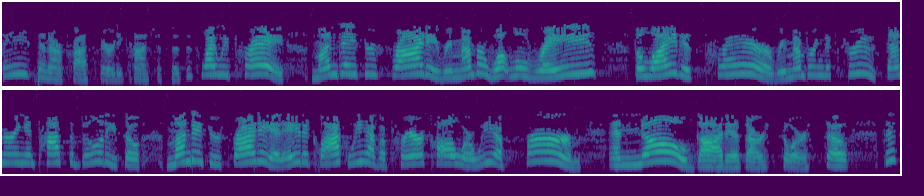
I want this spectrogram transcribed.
faith in our prosperity consciousness. It's why we pray Monday through Friday. Remember what will raise the light is prayer, remembering the truth, centering in possibility. So Monday through Friday at 8 o'clock, we have a prayer call where we affirm and know God as our source. So this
